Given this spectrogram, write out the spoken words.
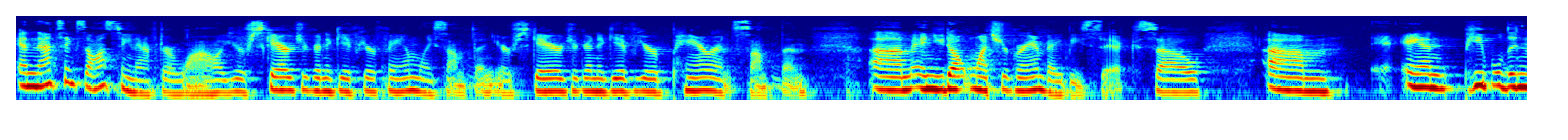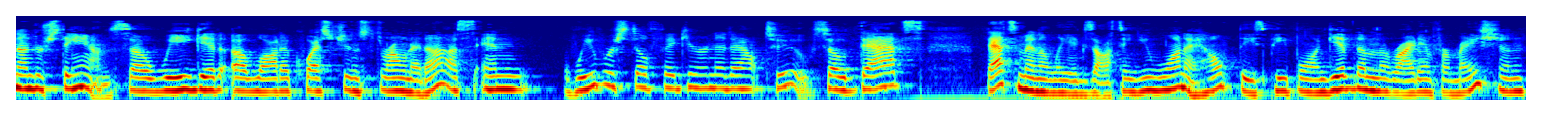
and that's exhausting after a while. You're scared you're going to give your family something. You're scared you're going to give your parents something. Um, and you don't want your grandbaby sick. So, um, and people didn't understand. So we get a lot of questions thrown at us and we were still figuring it out too. So that's, that's mentally exhausting. You want to help these people and give them the right information.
